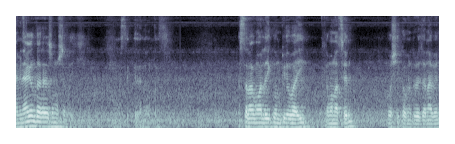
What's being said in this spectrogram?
আমি না গেলে তার সমস্যা নেই। আসসালামু আলাইকুম প্রিয় ভাই কেমন আছেন? অবশ্যই কমেন্ট করে জানাবেন।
